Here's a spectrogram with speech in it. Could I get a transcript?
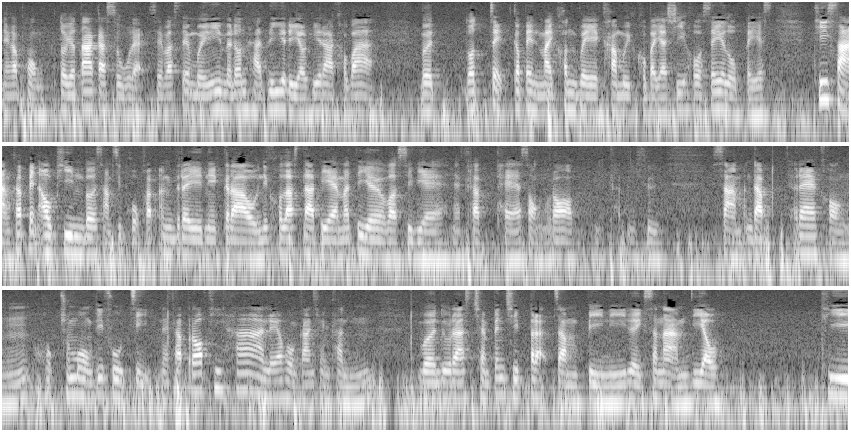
นะครับของโตโยต้ากาซูแหละเซบาสเตียนเวนี่เมดอนฮาร์ดลีเรียวที่ราคาว่าเบอร์รถ7ก็เป็นไมค์คอนเวย์คามุยโคบายาชิโฮเซ่โลเปสที่ 3 ครับ เป็นอัลพีนเบอร์ 36 ครับ อังเดรเนกราว นิโคลัส ดาเปียมาติเยวาซิเวียนะครับ แพ้ 2 รอบนะครับนี่คือ 3 อันดับแรกของ 6 ชั่วโมงที่ฟูจินะครับ รอบที่ 5 แล้วของการแข่งขัน World Endurance Championship ประจำปีนี้เลยสนามเดียวที่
